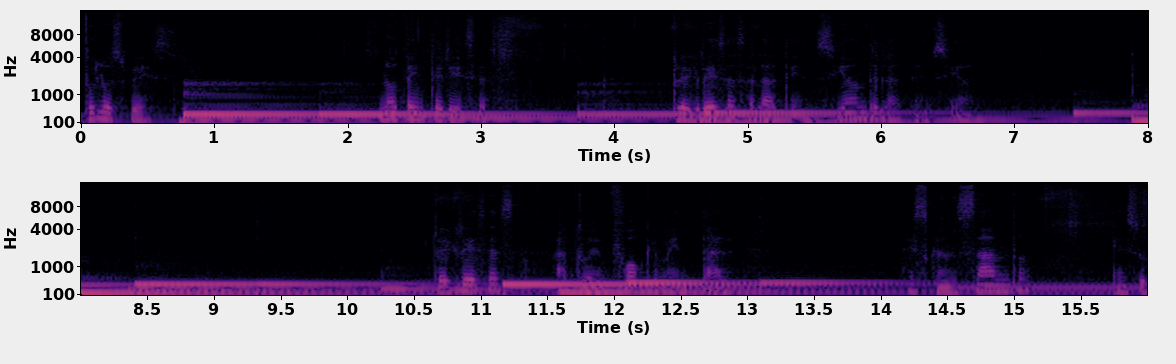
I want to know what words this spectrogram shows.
Tú los ves. No te interesas. Regresas a la atención de la atención. Regresas a tu enfoque mental, descansando en su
